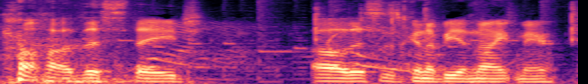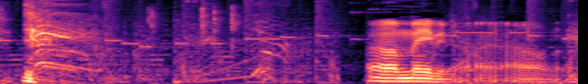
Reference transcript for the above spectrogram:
Haha, this stage. Oh, this is gonna be a nightmare. Oh, maybe not. I don't know.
